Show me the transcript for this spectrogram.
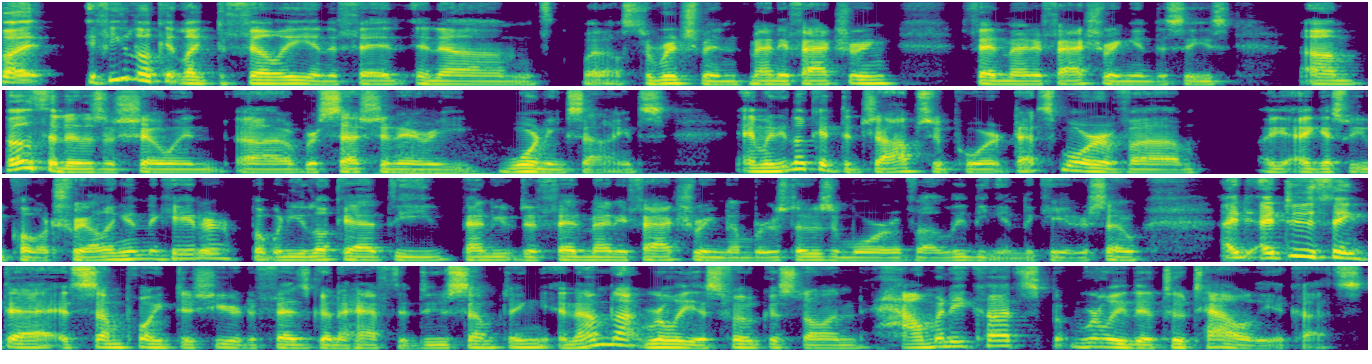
But if you look at like the Philly and the Fed and um what else the Richmond manufacturing Fed manufacturing indices, um, both of those are showing uh, recessionary warning signs. And when you look at the jobs report, that's more of a um, I guess what you call a trailing indicator. But when you look at the the Fed manufacturing numbers, those are more of a leading indicator. So I, I do think that at some point this year, the Fed's going to have to do something. And I'm not really as focused on how many cuts, but really the totality of cuts.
